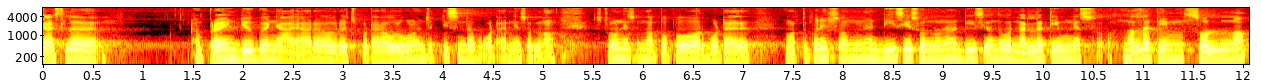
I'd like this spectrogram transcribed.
கடைசியில் பிரவீன் டியூபன் யாரோ அவர் வச்சு போட்டார். அவரு கூட கொஞ்சம் டீசெண்டாக போட்டார்னே சொல்லலாம். ஸ்டோனிஸ் வந்து அப்பப்போ ஓவர் போட்டார். மற்றபடி சொல்லணும்னா டிசி சொல்லணும்னா டிசி வந்து ஒரு நல்ல டீம்னே சொ நல்ல டீம் சொல்லலாம்.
